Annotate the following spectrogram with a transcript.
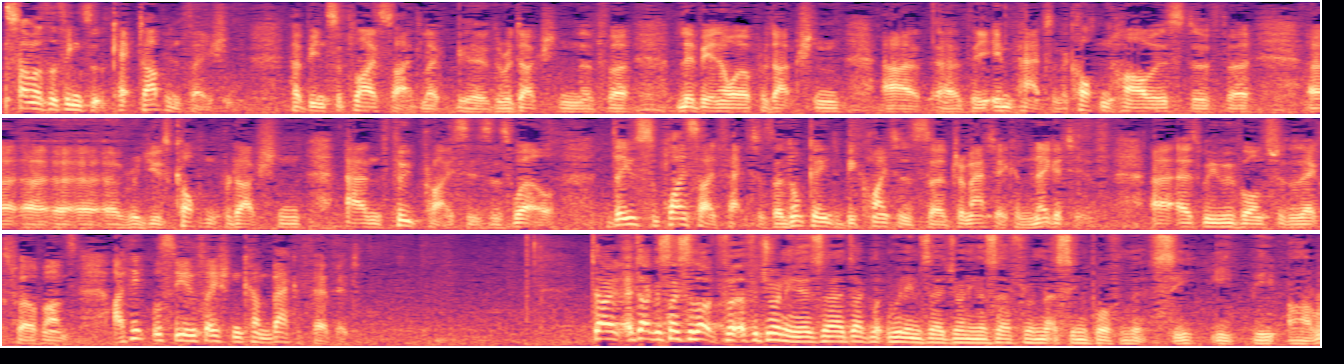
Some of the things that kept up inflation have been supply side, like know, the reduction of uh, Libyan oil production, uh, uh, the impact of the cotton harvest, of uh, uh, uh, uh, reduced cotton production, and food prices as well. Those supply side factors are not going to be quite as uh, dramatic and negative uh, as we move on through the next 12 months. I think we'll see inflation come back a fair bit. Doug, uh, Douglas, thanks a lot for, for joining us. Uh, Doug McWilliams uh, joining us uh, from Singapore from the CEBR.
